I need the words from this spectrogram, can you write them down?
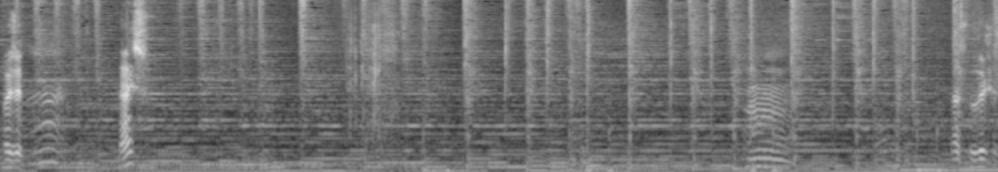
How is it? Mm. Nice? Mmm. That's delicious.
